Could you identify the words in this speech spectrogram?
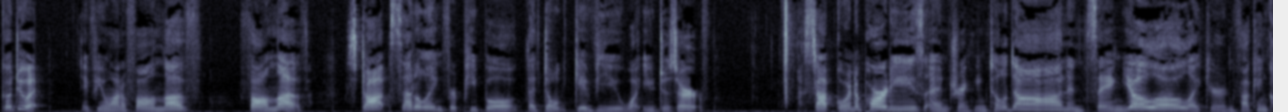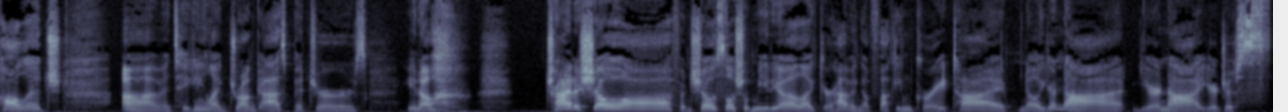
go do it. If you want to fall in love, fall in love. Stop settling for people that don't give you what you deserve. Stop going to parties and drinking till dawn and saying YOLO like you're in fucking college um, and taking like drunk ass pictures, you know. try to show off and show social media like you're having a fucking great time. No, you're not. You're not. You're just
